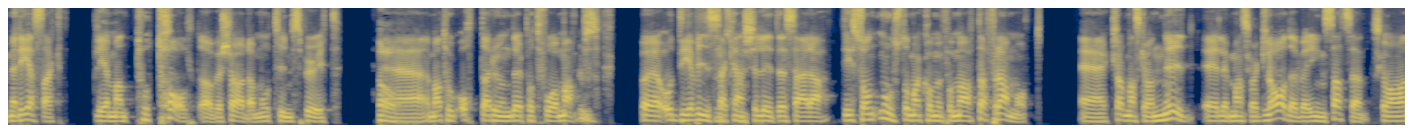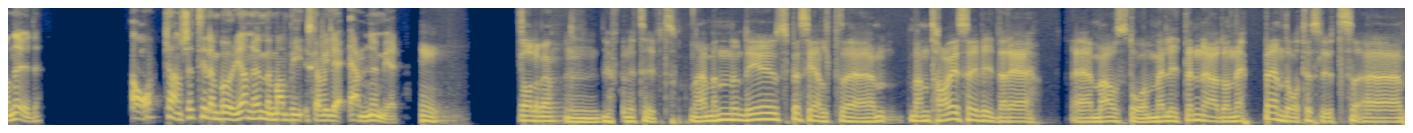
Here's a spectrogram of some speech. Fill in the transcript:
med det sagt blev man totalt överkörda mot Team Spirit. Ja. Eh, man tog åtta runder på två maps. Mm. och Det visar kanske lite så här, det är sånt motstånd man kommer få möta framåt. Eh, klart man ska vara nöjd, eller man ska vara glad över insatsen. Ska man vara nöjd? Ja, kanske till en början nu, men man ska vilja ännu mer. Mm. Jag håller med. Mm, definitivt. Nej, men det är speciellt. Eh, man tar ju sig vidare eh, Maus då med lite nöd och näppe ändå till slut. Eh,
